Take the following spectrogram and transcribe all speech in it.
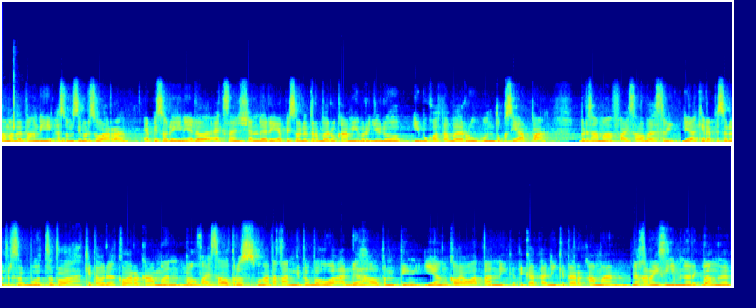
Selamat datang di Asumsi Bersuara. Episode ini adalah extension dari episode terbaru kami berjudul Ibu Kota Baru untuk Siapa bersama Faisal Basri. Di akhir episode tersebut, setelah kita udah kelar rekaman, Bang Faisal terus mengatakan gitu bahwa ada hal penting yang kelewatan nih ketika tadi kita rekaman. Nah karena isinya menarik banget,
